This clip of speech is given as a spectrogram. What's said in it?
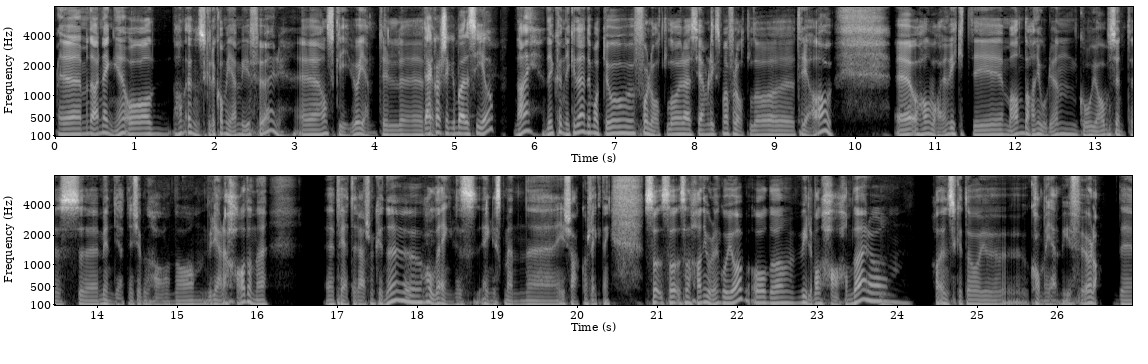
Uh, men det er lenge, og han ønsker å komme hjem mye før. Uh, han skriver jo hjem til Det er kanskje ikke bare å si opp? Nei, det kunne ikke det. De måtte jo få lov til å reise hjem liksom, og få lov til å tre av. Og han var en viktig mann. da Han gjorde jo en god jobb, syntes myndighetene i København, og ville gjerne ha denne Peter her som kunne holde engelsk, engelskmennene i sjakk og slike ting. Så, så, så han gjorde en god jobb, og da ville man ha ham der. Og han ønsket å komme hjem mye før, da. Det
